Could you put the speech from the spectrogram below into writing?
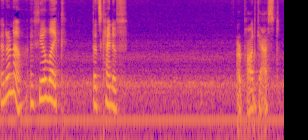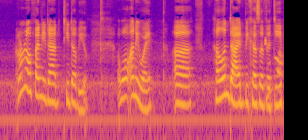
I don't know. I feel like that's kind of our podcast. I don't know if I need to add TW. Well, anyway, uh, Helen died because of a deep.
